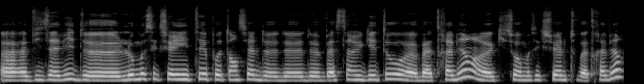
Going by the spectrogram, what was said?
vis-à-vis de l'homosexualité potentielle de, de, de Bastien Huguetto. bah, très bien, qu'il soit homosexuel, tout va très bien.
